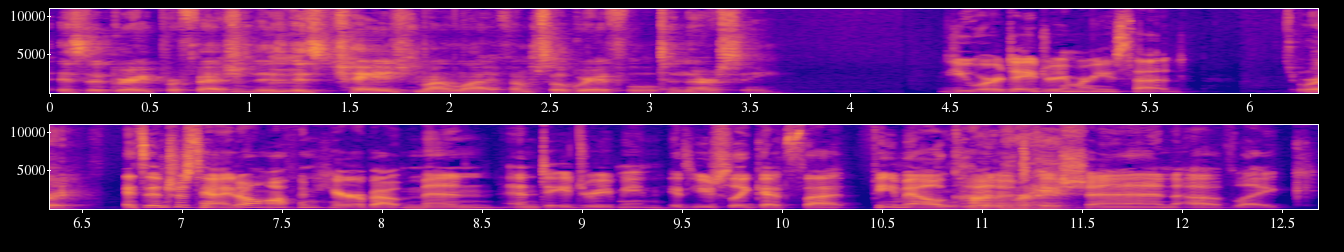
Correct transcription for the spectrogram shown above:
It's a great profession. It's, mm-hmm. it's changed my life. I'm so grateful to nursing. You were a daydreamer, you said. Right. It's interesting. I don't often hear about men and daydreaming. It usually gets that female Right, right. connotation of like,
